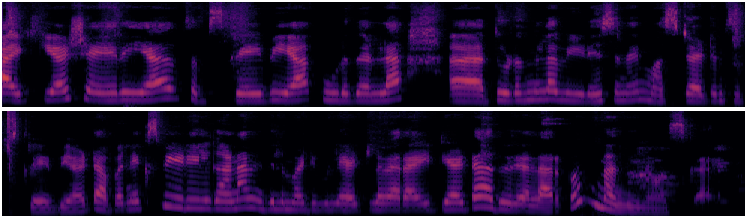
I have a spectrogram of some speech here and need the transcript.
ലൈക്ക് ചെയ്യുക ഷെയർ ചെയ്യുക സബ്സ്ക്രൈബ് ചെയ്യുക. കൂടുതലുള്ള തുടർന്നുള്ള വീഡിയോസിനായി മസ്റ്റ് ആയിട്ടും സബ്സ്ക്രൈബ് ചെയ്യുക കേട്ടോ. അപ്പോൾ നെക്സ്റ്റ് വീഡിയോയിൽ കാണാം. ഇതിലും അടിപൊളിയായിട്ടുള്ള വെറൈറ്റി ആയിട്ട്. അതുവരെ എല്ലാവർക്കും നന്ദി നമസ്കാരം.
